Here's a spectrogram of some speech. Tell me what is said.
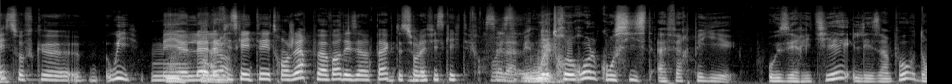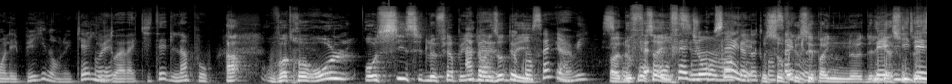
Oui, sauf que oui, mais la, non, la voilà. fiscalité étrangère peut avoir des impacts sur la fiscalité française. Voilà. Mais Ouais. notre rôle consiste à faire payer aux héritiers les impôts dans les pays dans lesquels Oui. ils doivent acquitter de l'impôt. Ah, votre rôle aussi, c'est de le faire payer Ah dans bah, les autres de pays. conseil. Ah oui, Ah, de on, fait, conseil. on fait du Sinon, on manque conseil. Sauf conseil. que c'est pas une Mais délégation de l'idée,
